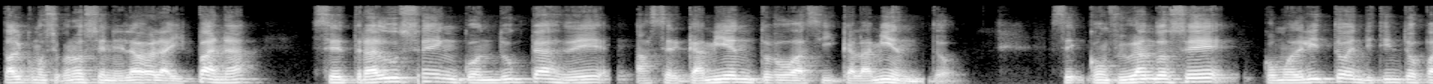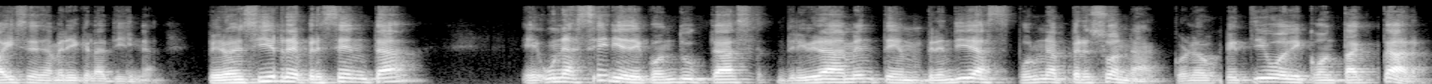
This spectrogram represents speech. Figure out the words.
tal como se conoce en el habla hispana, se traduce en conductas de acercamiento o acicalamiento, configurándose como delito en distintos países de América Latina. Pero en sí representa eh, una serie de conductas deliberadamente emprendidas por una persona con el objetivo de contactar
